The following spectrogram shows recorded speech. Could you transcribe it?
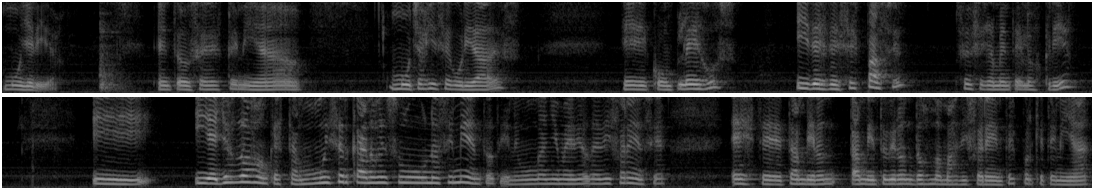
muy herida. Entonces tenía muchas inseguridades, eh, complejos, y desde ese espacio sencillamente los crié. Y, Y ellos dos, aunque están muy cercanos en su nacimiento, tienen un año y medio de diferencia, este, también, también tuvieron dos mamás diferentes porque tenía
